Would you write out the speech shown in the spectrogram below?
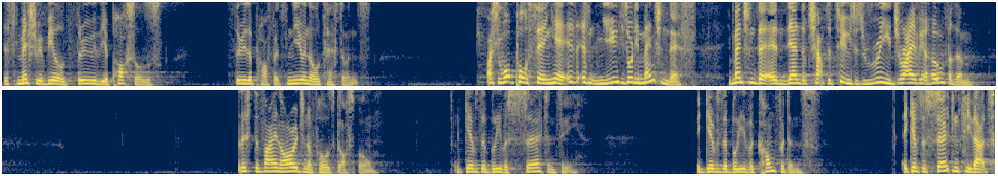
This mystery revealed through the apostles, through the prophets, New and Old Testaments. Actually, what Paul's saying here isn't new. He's already mentioned this. He mentioned it in the end of chapter 2. He's just really driving it home for them. But this divine origin of Paul's gospel it gives the believer certainty. It gives the believer confidence. It gives a certainty that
